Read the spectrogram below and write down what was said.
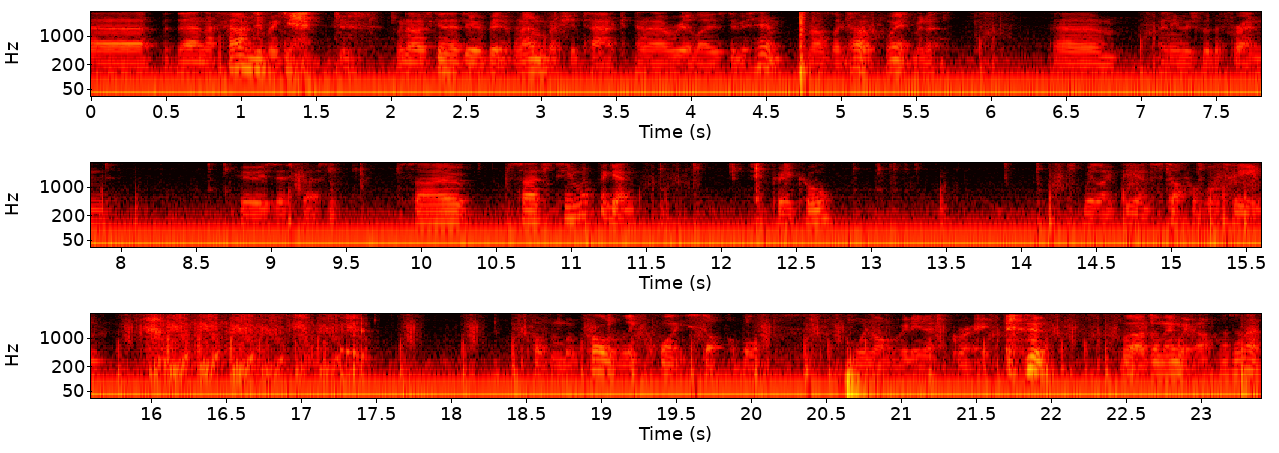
Uh, but then I found him again when I was going to do a bit of an ambush attack, and I realised it was him. And I was like, oh, wait a minute. Um, and he was with a friend, who is this person. So decided to team up again. Which is pretty cool. We're like the unstoppable team. Problem, we're probably quite stoppable. We're not really that great. well, I don't think we are. I don't know.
